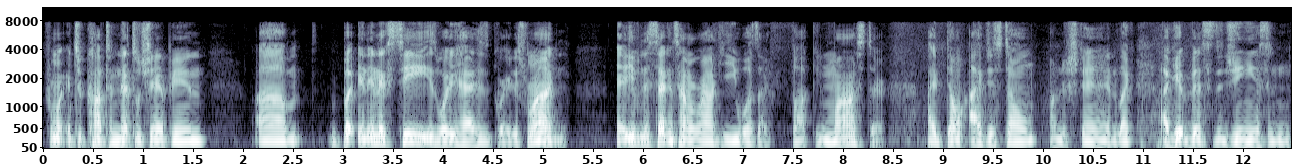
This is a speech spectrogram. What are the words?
Former Intercontinental Champion. Um, but in NXT is where he had his greatest run. And even the second time around, he was a fucking monster. I don't, I just don't understand. Like, I get Vince is a genius, and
